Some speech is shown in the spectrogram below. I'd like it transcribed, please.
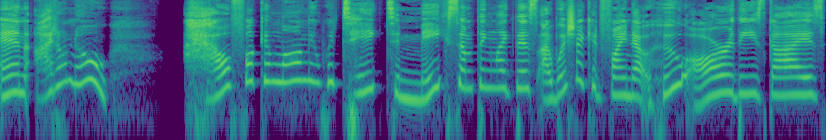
And I don't know how fucking long it would take to make something like this. I wish I could find out who are these guys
